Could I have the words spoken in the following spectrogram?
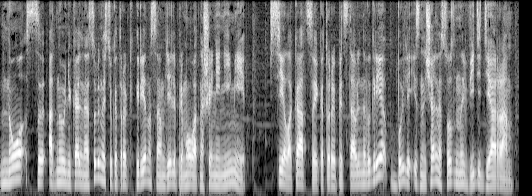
но с одной уникальной особенностью, которая к игре на самом деле прямого отношения не имеет. Все локации, которые представлены в игре, были изначально созданы в виде диорам —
